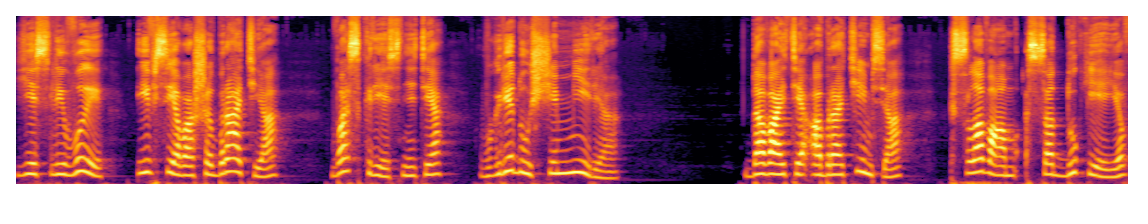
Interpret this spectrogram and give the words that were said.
если вы и все ваши братья воскреснете в грядущем мире? Давайте обратимся к словам Саддукеев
